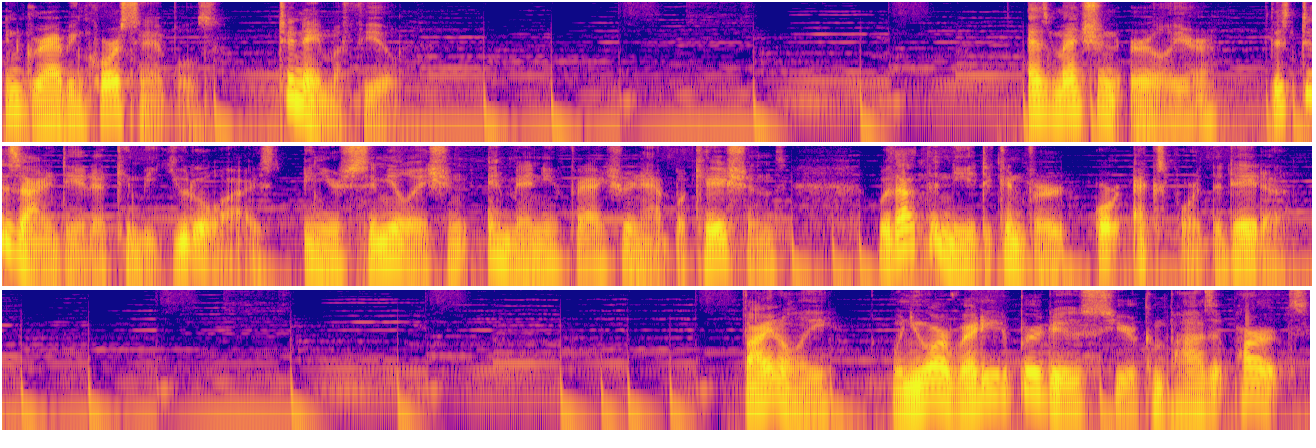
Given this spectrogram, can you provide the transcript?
and grabbing core samples to name a few. As mentioned earlier, This design data can be utilized in your simulation and manufacturing applications without the need to convert or export the data. Finally, when you are ready to produce your composite parts,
